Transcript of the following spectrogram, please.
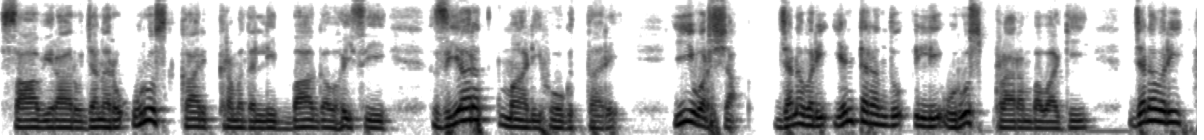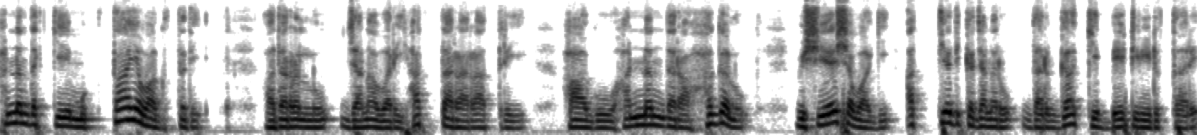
ಸಾವಿರಾರು ಜನರು ಉರುಸ್ ಕಾರ್ಯಕ್ರಮದಲ್ಲಿ ಭಾಗವಹಿಸಿ ಜಿಯಾರತ್ ಮಾಡಿ ಹೋಗುತ್ತಾರೆ. ಈ ವರ್ಷ ಜನವರಿ ಎಂಟರಂದು ಇಲ್ಲಿ ಉರುಸ್ ಪ್ರಾರಂಭವಾಗಿ ಜನವರಿ ಹನ್ನೊಂದಕ್ಕೆ ಮುಕ್ತಾಯವಾಗುತ್ತದೆ. ಅದರಲ್ಲೂ ಜನವರಿ ಹತ್ತರ ರಾತ್ರಿ ಹಾಗೂ ಹನ್ನೊಂದರ ಹಗಲು ವಿಶೇಷವಾಗಿ ಅತ್ಯಧಿಕ ಜನರು ದರ್ಗಾಕ್ಕೆ ಭೇಟಿ ನೀಡುತ್ತಾರೆ.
